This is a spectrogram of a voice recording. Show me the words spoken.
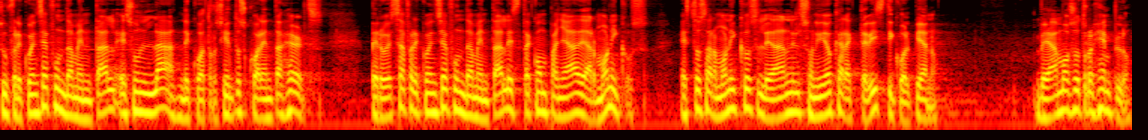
Su frecuencia fundamental es un La de 440 Hz, pero esa frecuencia fundamental está acompañada de armónicos. Estos armónicos le dan el sonido característico al piano. Veamos otro ejemplo.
